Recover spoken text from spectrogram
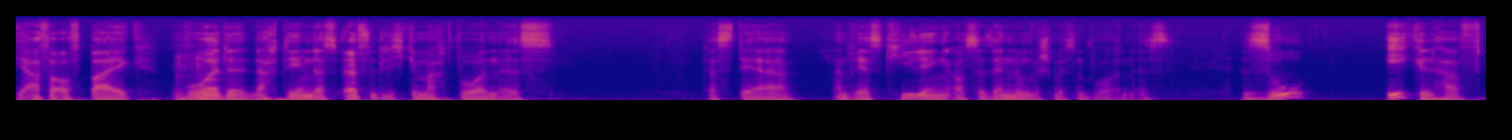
die Affe auf Bike, Mhm. wurde, nachdem das öffentlich gemacht worden ist, dass der Andreas Kieling aus der Sendung geschmissen worden ist, so ekelhaft,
